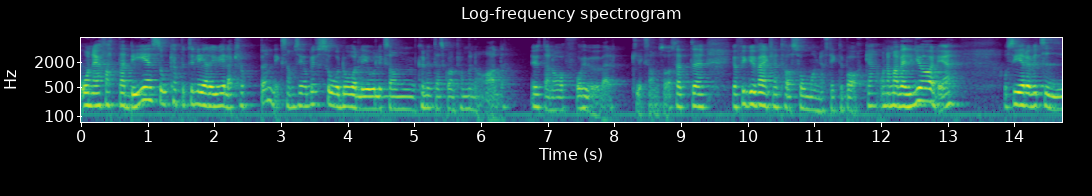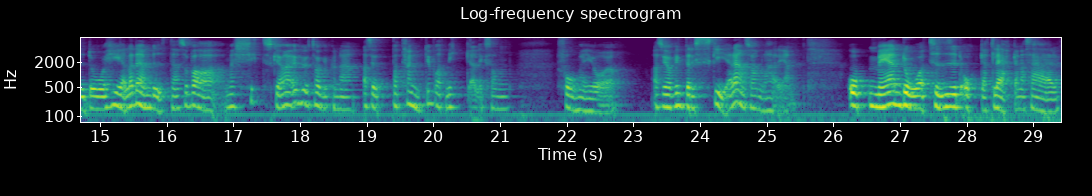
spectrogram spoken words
och när jag fattade det så kapitulerade ju hela kroppen liksom. Så jag blev så dålig och liksom kunde inte ens gå en promenad utan att få huvudvärk. Liksom så så att eh, jag fick ju verkligen ta så många steg tillbaka. Och när man väl gör det och ser över tid och hela den biten så bara, men shit, ska jag överhuvudtaget kunna, alltså bara tanken på att nicka liksom får mig att, alltså jag vill inte riskera ens att hamna här igen. Och med då tid och att läkarna så här,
